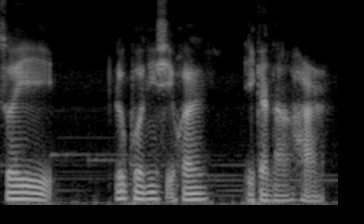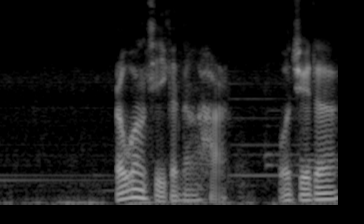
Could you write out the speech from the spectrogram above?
所以，如果你喜欢一个男孩，而忘记一个男孩，我觉得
